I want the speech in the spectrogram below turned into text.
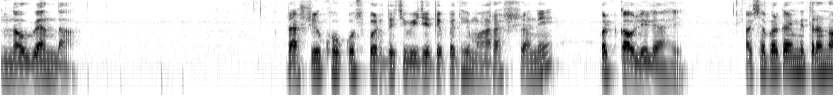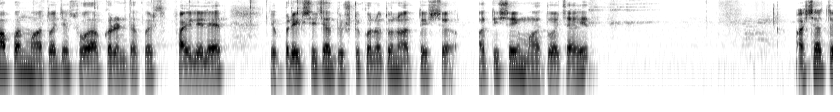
नवव्यांदा. राष्ट्रीय खो खो स्पर्धेचे विजेतेपद हे महाराष्ट्राने पटकावलेले आहे. अशा प्रकारे मित्रांनो आपण महत्त्वाचे सोळा करंट अफेअर्स पाहिलेले आहेत जे परीक्षेच्या दृष्टिकोनातून अतिशय अतिशय महत्त्वाचे आहेत. अशाच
